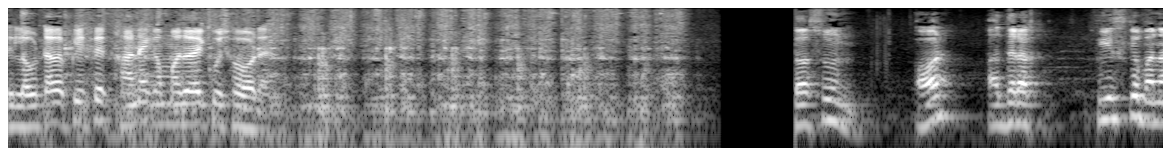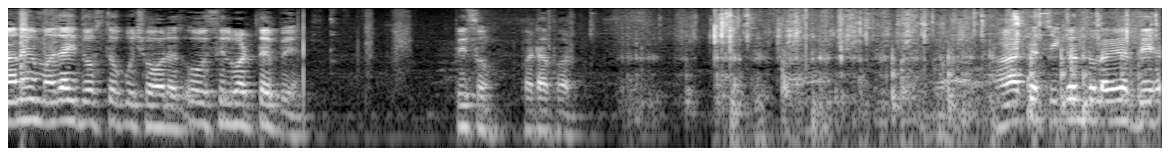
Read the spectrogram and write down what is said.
सिलौटा में पीसे, खाने का मज़ा ही कुछ और है। लहसुन और अदरक पीस के बनाने में मज़ा ही दोस्तों कुछ और है ओ सिलवट्टे पे। पीसो, फटाफट। हाँ का चिकन तो लगेगा देह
